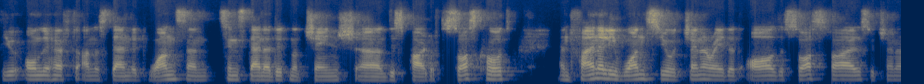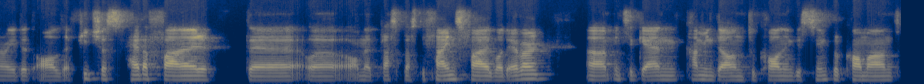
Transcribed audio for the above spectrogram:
you only have to understand it once. And since then, I did not change uh, this part of the source code. And finally, once you generated all the source files, you generated all the features header file, the uh, OMNeT++ defines file, whatever, um, it's again coming down to calling this simple command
